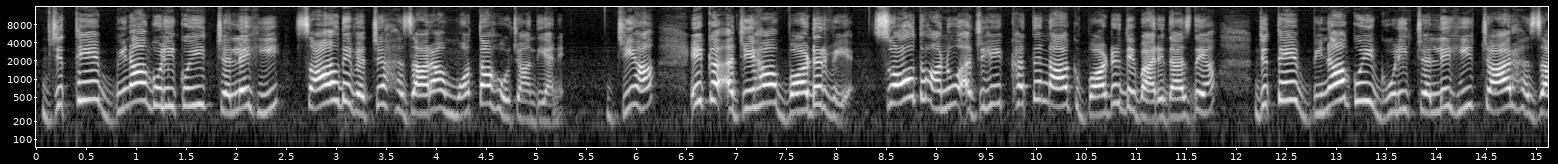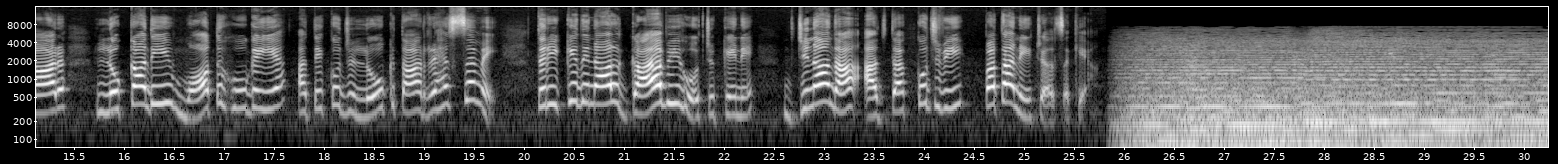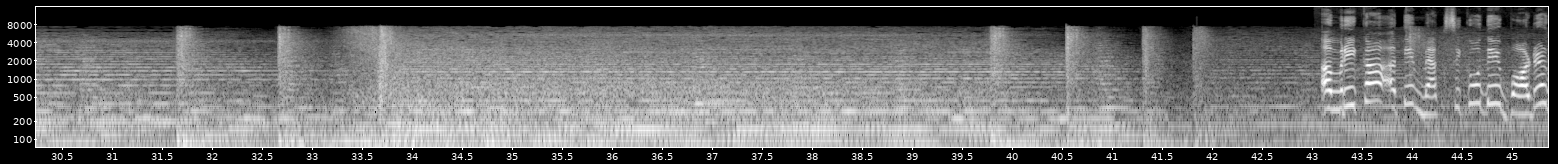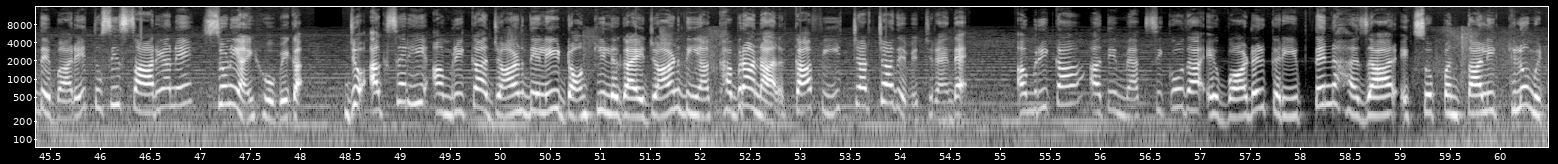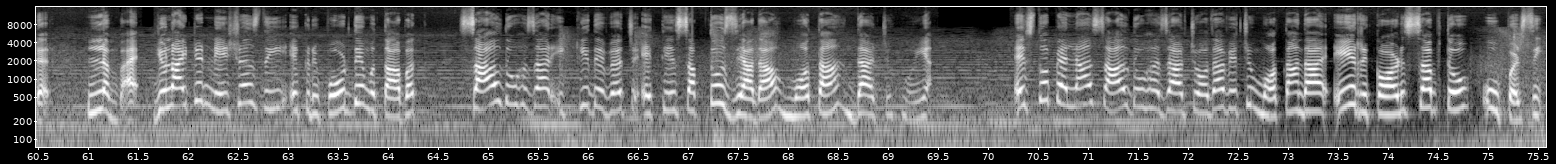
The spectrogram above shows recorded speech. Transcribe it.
ਜਿੱਥੇ ਬਿਨਾਂ ਗੋਲੀ ਕੋਈ ਚੱਲੇ ਹੀ ਸਾਲ ਦੇ ਵਿੱਚ ਹਜ਼ਾਰਾਂ ਮੌਤਾਂ ਹੋ ਜਾਂਦੀਆਂ ਨੇ? ਜੀ ਹਾਂ, ਇੱਕ ਅਜਿਹਾ ਬਾਰਡਰ ਵੀ ਹੈ। ਸੋ ਤੁਹਾਨੂੰ ਅਜਿਹੇ ਖਤਰਨਾਕ ਬਾਰਡਰ ਦੇ ਬਾਰੇ ਦੱਸਦੇ ਹਾਂ, ਜਿੱਥੇ ਬਿਨਾਂ ਕੋਈ ਗੋਲੀ ਚੱਲੇ ਹੀ 4000 ਲੋਕਾਂ ਦੀ ਮੌਤ ਹੋ ਗਈ ਹੈ ਅਤੇ ਕੁਝ ਲੋਕ ਤਾਂ ਰਹੱਸਮਈ ਤਰੀਕੇ ਦੇ ਨਾਲ ਗਾਇਬ ਹੀ ਹੋ ਚੁੱਕੇ ਨੇ, ਜਿਨ੍ਹਾਂ ਦਾ ਅੱਜ ਤੱਕ ਕੁਝ ਵੀ ਪਤਾ ਨਹੀਂ ਚੱਲ ਸਕਿਆ। ਅਮਰੀਕਾ ਅਤੇ ਮੈਕਸੀਕੋ ਦੇ ਬਾਰਡਰ ਦੇ ਬਾਰੇ ਤੁਸੀਂ ਸਾਰਿਆਂ ਨੇ ਸੁਣਿਆ ਹੀ ਹੋਵੇਗਾ, ਜੋ ਅਕਸਰ ਹੀ ਅਮਰੀਕਾ ਜਾਣ ਦੇ ਲਈ ਡੌਂਕੀ ਲਗਾਏ ਜਾਣ ਦੀਆਂ ਖਬਰਾਂ ਨਾਲ ਕਾਫੀ ਚਰਚਾ ਦੇ ਵਿੱਚ ਰਹਿੰਦਾ ਹੈ। ਅਮਰੀਕਾ ਅਤੇ ਮੈਕਸੀਕੋ ਦਾ ਇਹ ਬਾਰਡਰ ਕਰੀਬ 3145 ਕਿਲੋਮੀਟਰ ਲੰਬਾ ਹੈ। ਯੂਨਾਈਟਿਡ ਨੇਸ਼ਨਸ ਦੀ ਇੱਕ ਰਿਪੋਰਟ ਦੇ ਮੁਤਾਬਕ, ਸਾਲ 2021 ਦੇ ਵਿੱਚ ਇੱਥੇ ਸਭ ਤੋਂ ਜ਼ਿਆਦਾ ਮੌਤਾਂ ਦਰਜ ਹੋਈਆਂ। ਇਸ ਤੋਂ ਪਹਿਲਾਂ ਸਾਲ 2014 ਵਿੱਚ ਮੌਤਾਂ ਦਾ ਇਹ ਰਿਕਾਰਡ ਸਭ ਤੋਂ ਉੱਪਰ ਸੀ।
